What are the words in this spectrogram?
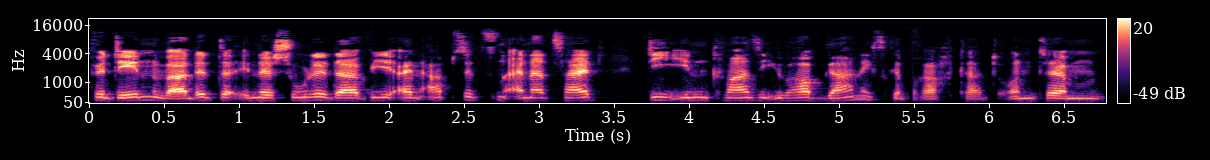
Für den war das in der Schule da wie ein Absitzen einer Zeit, die ihnen quasi überhaupt gar nichts gebracht hat. Und ähm,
